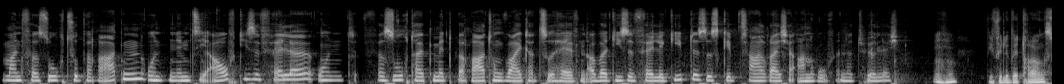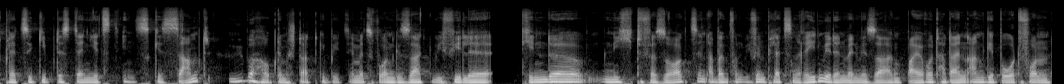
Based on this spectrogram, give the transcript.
Man versucht zu beraten und nimmt sie auf, diese Fälle, und versucht halt mit Beratung weiterzuhelfen. Aber diese Fälle gibt es, es gibt zahlreiche Anrufe natürlich. Mhm. Wie viele Betreuungsplätze gibt es denn jetzt insgesamt überhaupt im Stadtgebiet? Sie haben jetzt vorhin gesagt, wie viele Kinder nicht versorgt sind. Aber von wie vielen Plätzen reden wir denn, wenn wir sagen, Bayreuth hat ein Angebot von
